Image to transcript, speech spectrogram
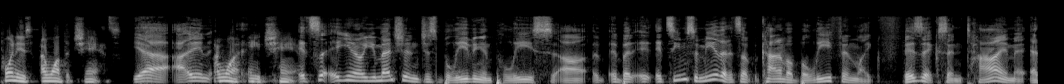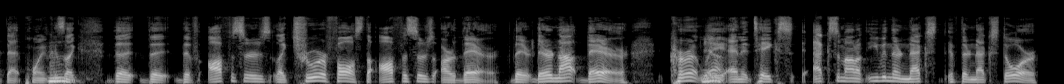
Point is, I want the chance. Yeah, I mean, I want a chance. It's you know, you mentioned just believing in police, uh, but it, it, seems to me that it's a kind of a belief in like physics and time at, at that point because mm. like the the the officers, like true or false, the officers are there. They're they're not there currently yeah. and it takes x amount of even their next if they're next door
